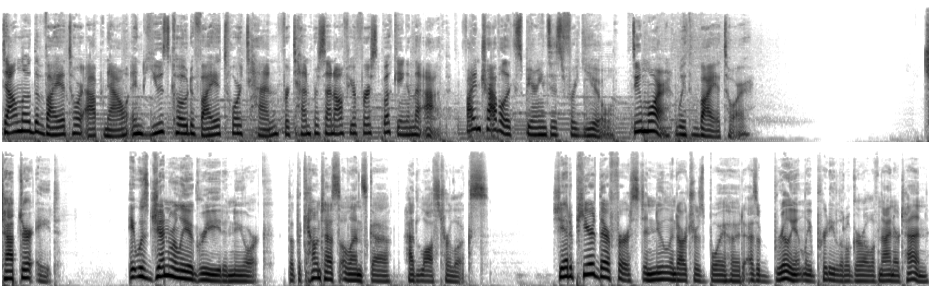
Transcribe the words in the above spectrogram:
Download the Viator app now and use code Viator10 for 10% off your first booking in the app. Find travel experiences for you. Do more with Viator. Chapter 8 It was generally agreed in New York that the Countess Olenska had lost her looks. She had appeared there first in Newland Archer's boyhood as a brilliantly pretty little girl of nine or ten,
